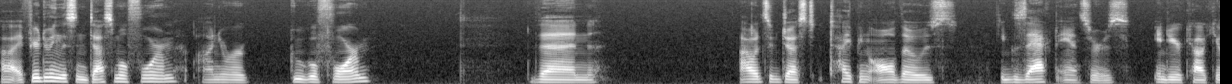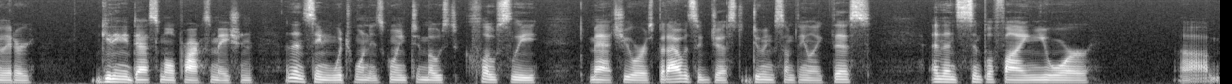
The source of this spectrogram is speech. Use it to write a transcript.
Uh, if you're doing this in decimal form on your Google form, then I would suggest typing all those exact answers into your calculator, getting a decimal approximation, and then seeing which one is going to most closely match yours. But I would suggest doing something like this and then simplifying your um,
